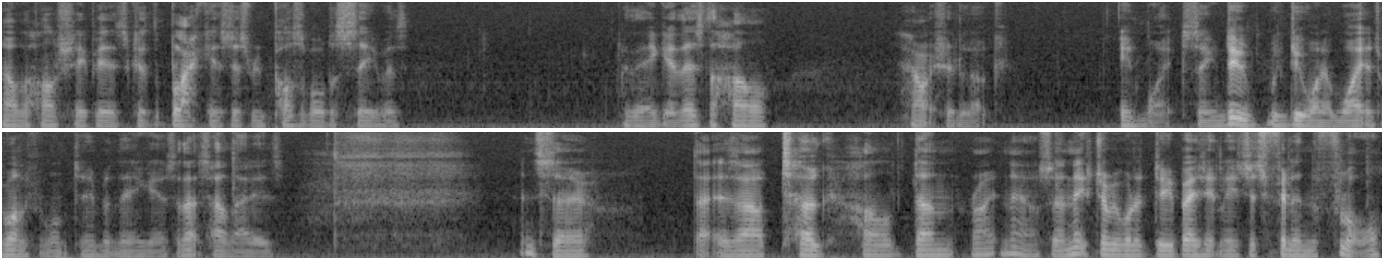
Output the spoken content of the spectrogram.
how the hull shape is because the black is just impossible to see with there you go there's the hull how it should look in white so you can do we can do one in white as well if you want to but there you go so that's how that is and so that is our tug hull done right now. So the next job we want to do basically is just fill in the floor,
